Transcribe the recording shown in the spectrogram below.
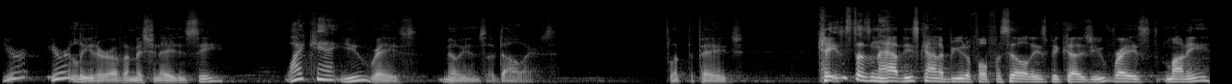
You're, you're a leader of a mission agency. Why can't you raise millions of dollars? Flip the page. Cadence doesn't have these kind of beautiful facilities because you've raised money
